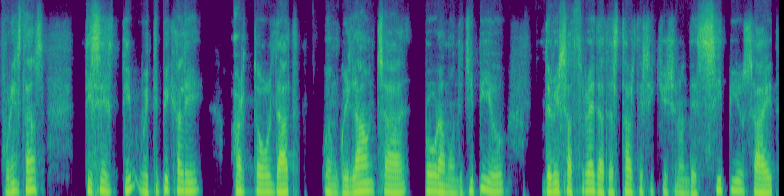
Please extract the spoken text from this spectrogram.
For instance, this is we typically are told that when we launch a program on the GPU, there is a thread that starts execution on the CPU side.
